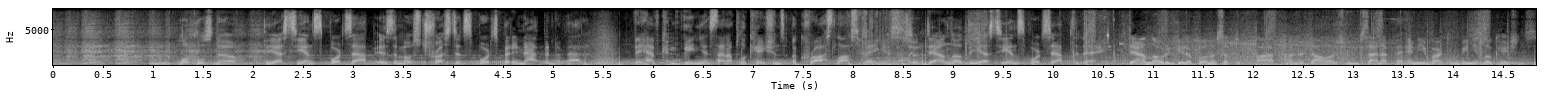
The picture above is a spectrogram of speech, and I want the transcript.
Locals know the STN Sports app is the most trusted sports betting app in Nevada. They have convenient sign up locations across Las Vegas. So download the STN Sports app today. Download and get a bonus up to $500 when you sign up at any of our convenient locations.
